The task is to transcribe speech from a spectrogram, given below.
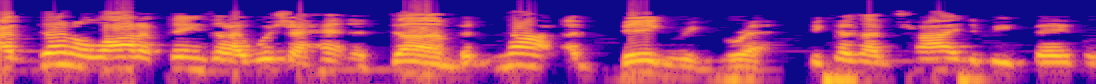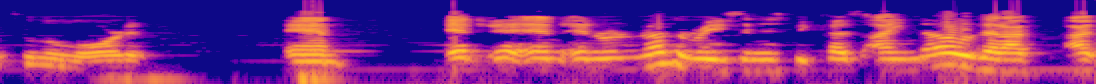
I've done a lot of things that I wish I hadn't have done, but not a big regret because I've tried to be faithful to the Lord, and and and, and, and another reason is because I know that I, I,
